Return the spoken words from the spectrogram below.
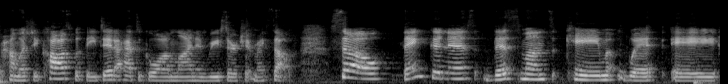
how much it cost, what they did. I had to go online and research it myself. So thank goodness this month came with a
